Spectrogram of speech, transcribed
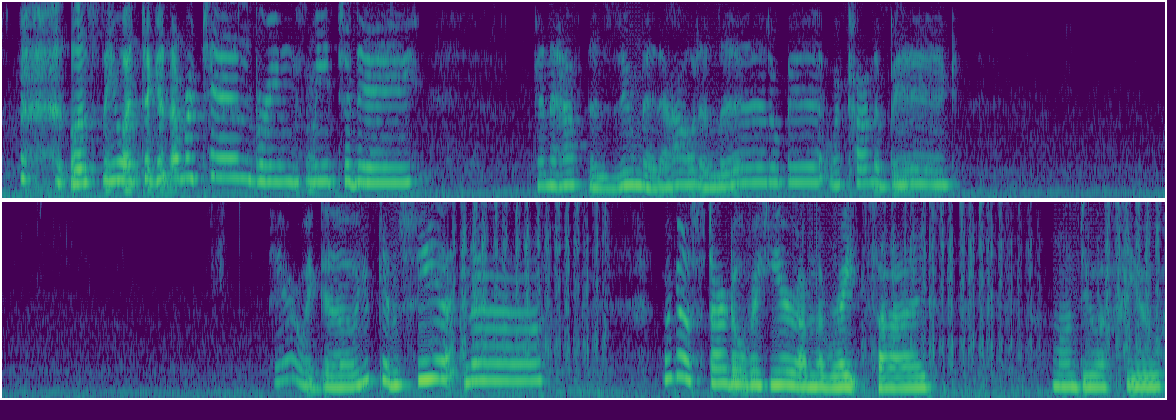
Let's see what ticket number 10 brings me today. Gonna have to zoom it out a little bit. We're kind of big. There we go. You can see it now. We're gonna start over here on the right side. I'm gonna do a few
